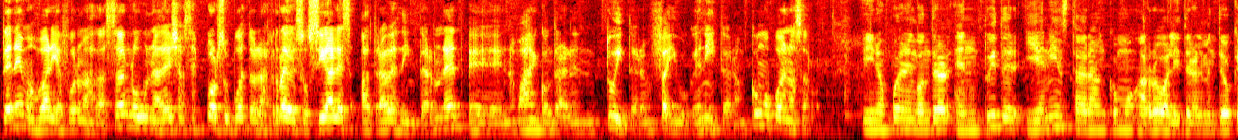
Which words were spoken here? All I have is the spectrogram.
Tenemos varias formas de hacerlo. Una de ellas es, por supuesto, las redes sociales a través de internet. Eh, nos vas a encontrar en Twitter, en Facebook, en Instagram. ¿Cómo pueden hacerlo? Y nos pueden encontrar en Twitter y en Instagram como arroba literalmente ok.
